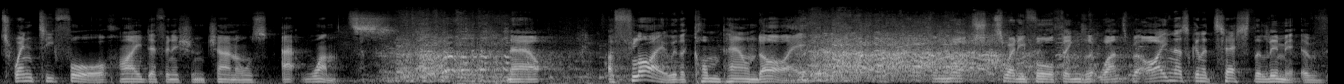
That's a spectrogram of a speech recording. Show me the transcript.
24 high definition channels at once. now, a fly with a compound eye can watch 24 things at once, but I think that's going to test the limit of.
